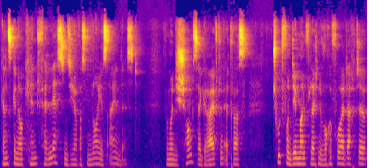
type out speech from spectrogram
ganz genau kennt, verlässt und sich auf was Neues einlässt. Wenn man die Chance ergreift und etwas tut, von dem man vielleicht eine Woche vorher dachte,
